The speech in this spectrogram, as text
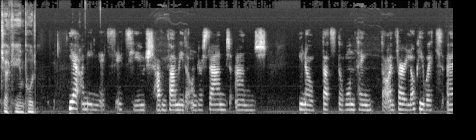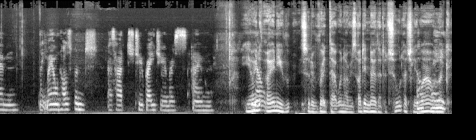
Jackie and Paul. Yeah, I mean, it's it's huge having family that understand, and you know, that's the one thing that I'm very lucky with. Um, like my own husband has had two brain tumors. Um, Yeah, I, I only sort of read that when I was. I didn't know that at all. Actually, Oh, wow. Like,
